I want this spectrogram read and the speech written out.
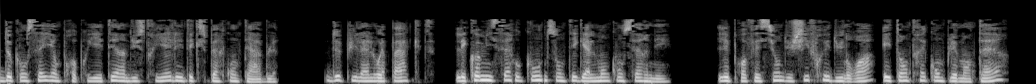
de conseil en propriété industrielle et d'expert comptable. Depuis la loi Pacte, les commissaires aux comptes sont également concernés. Les professions du chiffre et du droit étant très complémentaires,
